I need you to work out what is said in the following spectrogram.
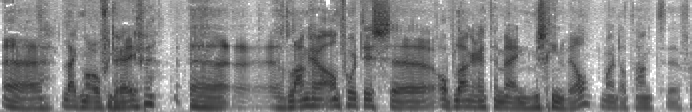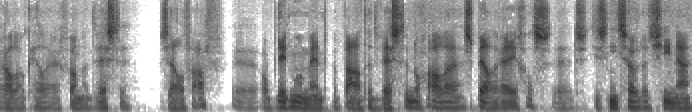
Uh, lijkt me overdreven. Uh, het langere antwoord is uh, op langere termijn misschien wel. Maar dat hangt vooral ook heel erg van het Westen zelf af. op dit moment bepaalt het Westen nog alle spelregels. dus het is niet zo dat China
